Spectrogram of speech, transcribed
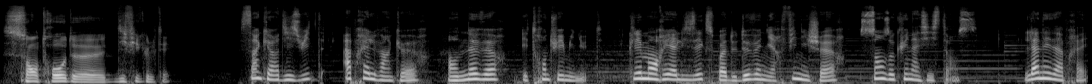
sans trop de difficultés. 5h18 après le vainqueur, en 9h38 minutes. Clément réalise l'exploit de devenir finisher sans aucune assistance. L'année d'après,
